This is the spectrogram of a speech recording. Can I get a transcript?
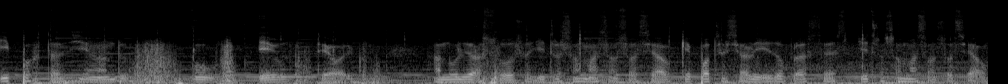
hipostaseando o eu teórico, anule as forças de transformação social que potencializam o processo de transformação social.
